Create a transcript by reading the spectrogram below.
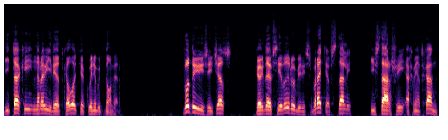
и так и норовили отколоть какой-нибудь номер. Вот и сейчас, когда все вырубились, братья встали, и старший Ахмедхан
